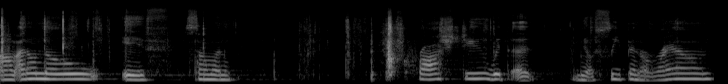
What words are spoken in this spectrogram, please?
Um, I don't know if someone crossed you with a you know sleeping around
